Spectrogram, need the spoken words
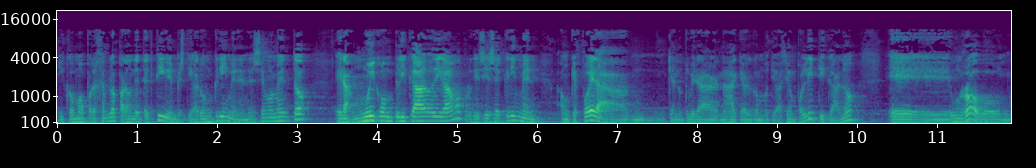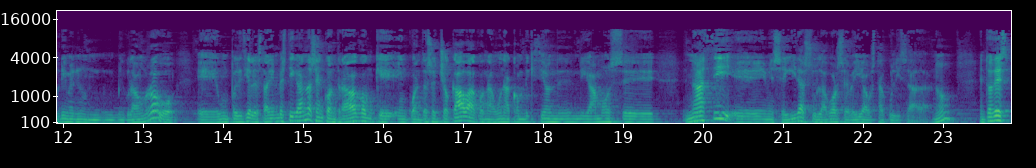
Y como, por ejemplo, para un detective investigar un crimen en ese momento era muy complicado, digamos, porque si ese crimen, aunque fuera mm, que no tuviera nada que ver con motivación política, ¿no? Eh, un robo, un crimen vinculado a un robo, eh, un policía lo estaba investigando, se encontraba con que en cuanto se chocaba con alguna convicción, digamos, eh, nazi, enseguida su labor se veía obstaculizada, ¿no? Entonces,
